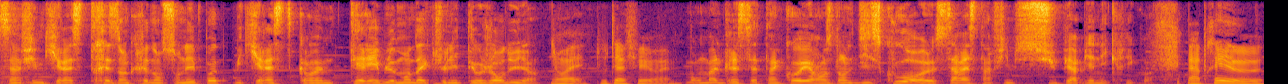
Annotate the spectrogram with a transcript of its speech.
C'est un film qui reste très ancré dans son époque, mais qui reste quand même terriblement d'actualité aujourd'hui. hein. Ouais, tout à fait, ouais. Bon, malgré cette incohérence dans le discours, euh, ça reste un film super bien écrit, quoi. Bah après, euh,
